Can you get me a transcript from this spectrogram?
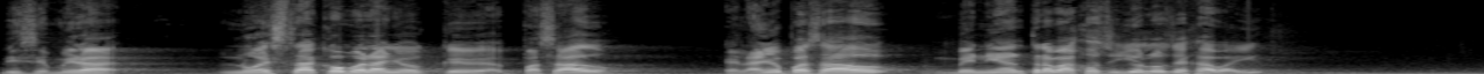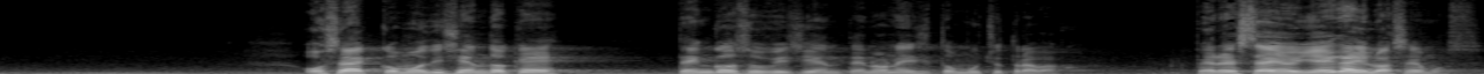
Dice, mira, no está como el año que, pasado. El año pasado venían trabajos y yo los dejaba ir. O sea, como diciendo que tengo suficiente, no necesito mucho trabajo. Pero este año llega y lo hacemos.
